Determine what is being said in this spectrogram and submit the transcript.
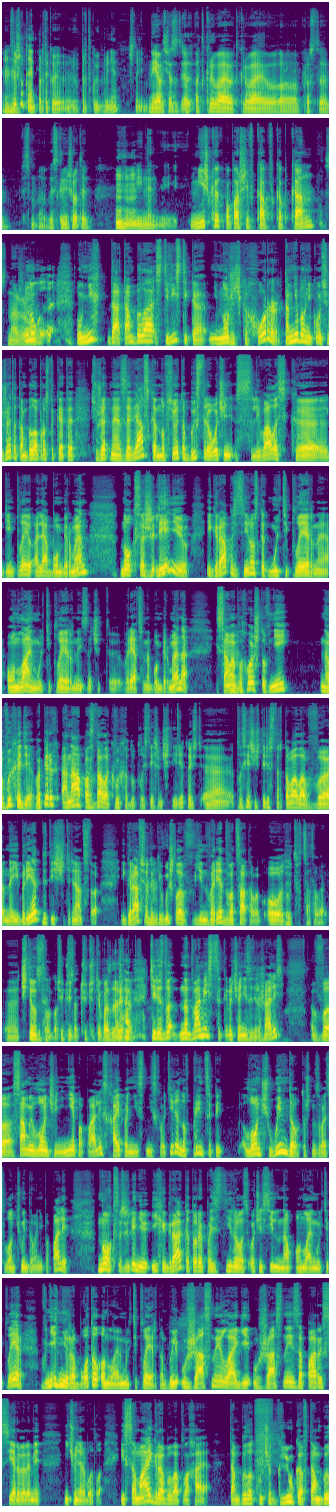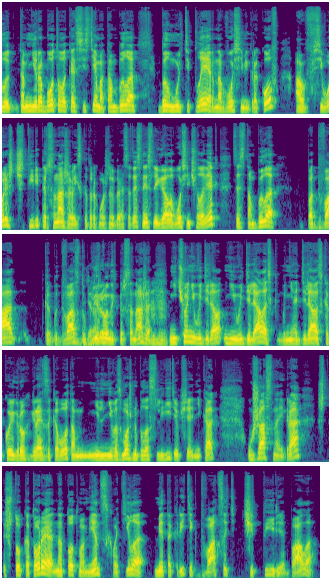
Mm-hmm. Слышал когда-нибудь про, такую, про такую игру, нет? Что-нибудь? Ну, я вот сейчас открываю, открываю э, просто скриншоты. Угу. И Мишка, попавший в, кап, в капкан с ножом. Ну, э, у них, да, там была стилистика немножечко хоррор. Там не было никакого сюжета, там была просто какая-то сюжетная завязка, но все это быстро очень сливалось к геймплею а-ля Бомбермен. Но, к сожалению, игра позиционировалась как мультиплеерная, онлайн-мультиплеерный, значит, э, вариация на Бомбермена. И самое mm плохое, что в ней на выходе, во-первых, она опоздала к выходу PlayStation 4, то есть э, PlayStation 4 стартовала в ноябре 2013, игра все-таки mm-hmm. вышла в январе 20 о, 20 э, 14 года. Чуть-чуть, опоздали. Через два, на два месяца, короче, они задержались, в самый лонч они не попали, с хайпа не, не схватили, но, в принципе, launch window, то, что называется launch window, они попали, но, к сожалению, их игра, которая позиционировалась очень сильно на онлайн-мультиплеер, в ней не работал онлайн-мультиплеер. Там были ужасные лаги, ужасные запары с серверами, ничего не работало. И сама игра была плохая. Там было куча глюков, там, было, там не работала какая-то система, там было, был мультиплеер на 8 игроков, а всего лишь 4 персонажа, из которых можно выбирать. Соответственно, если играло 8 человек, соответственно, там было по два как бы два сдублированных персонажа, mm-hmm. ничего не, выделял, не выделялось, как бы не отделялось, какой игрок играет за кого, там не, невозможно было следить вообще никак. Ужасная игра, что, которая на тот момент схватила Metacritic 24 балла,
